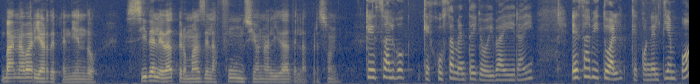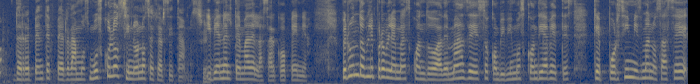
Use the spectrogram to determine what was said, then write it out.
van a variar dependiendo sí de la edad, pero más de la funcionalidad de la persona. Que es algo que justamente yo iba a ir ahí. Es habitual que con el tiempo de repente perdamos músculo si no nos ejercitamos. Y viene el tema de la sarcopenia. Pero un doble problema es cuando además de eso convivimos con diabetes que por sí misma nos hace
